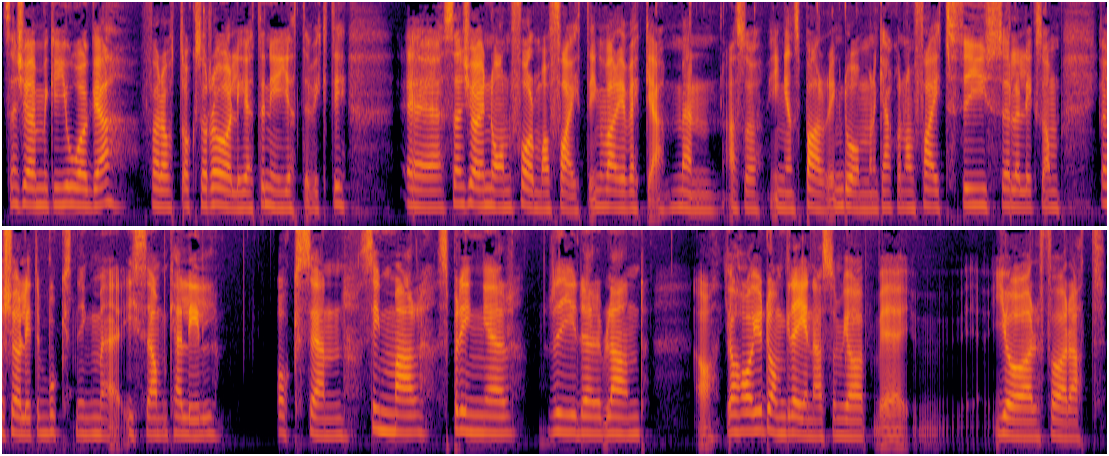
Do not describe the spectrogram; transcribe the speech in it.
Sen kör jag mycket yoga för att också rörligheten är jätteviktig. Eh, sen kör jag någon form av fighting varje vecka, men alltså ingen sparring då, men kanske någon fightfys eller liksom, jag kör lite boxning med Issam Khalil och sen simmar, springer, rider ibland. Ja, jag har ju de grejerna som jag eh, gör för att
